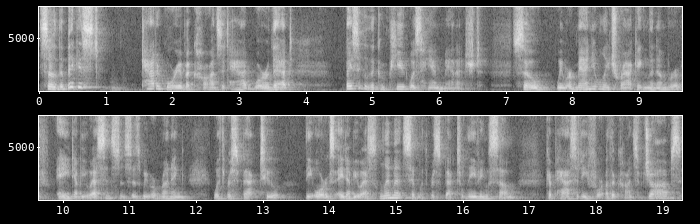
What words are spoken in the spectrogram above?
So the biggest category of the cons it had were that basically the compute was hand managed. So we were manually tracking the number of AWS instances we were running with respect to the org's AWS limits and with respect to leaving some capacity for other kinds of jobs.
